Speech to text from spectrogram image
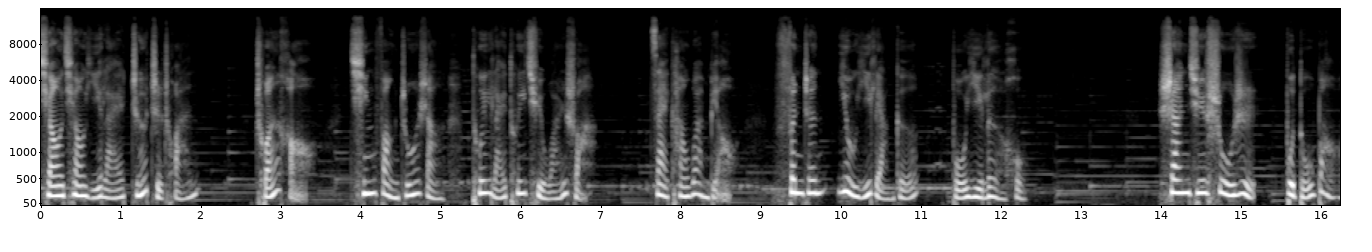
悄悄移来折纸船，船好，轻放桌上，推来推去玩耍。再看腕表，分针又移两格，不亦乐乎。山居数日，不读报，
